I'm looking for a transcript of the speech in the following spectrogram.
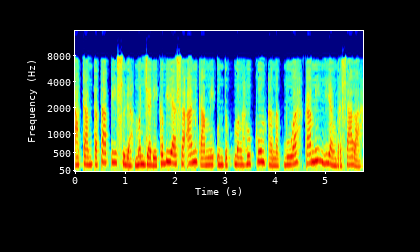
akan tetapi sudah menjadi kebiasaan kami untuk menghukum anak buah kami yang bersalah.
